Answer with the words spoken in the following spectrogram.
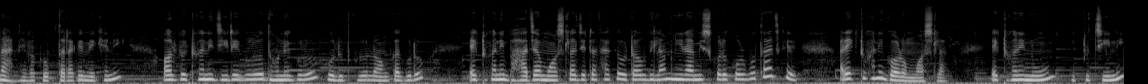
দাঁড়ান, এবার কোপ্তাটাকে মেখে নিই। অল্প একটুখানি জিরে গুঁড়ো, ধনে গুঁড়ো, হলুদ গুঁড়ো, লঙ্কা গুঁড়ো, একটুখানি ভাজা মশলা যেটা থাকে ওটাও দিলাম। নিরামিষ করে করব তো আজকে, আর একটুখানি গরম মশলা। একটুখানি নুন, একটু চিনি,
